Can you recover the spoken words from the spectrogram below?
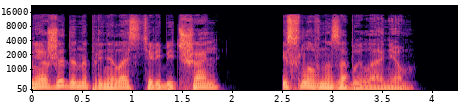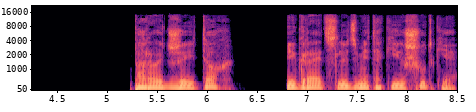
неожиданно принялась теребить шаль и словно забыла о нем. Порой Джей Тох играет с людьми такие шутки,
